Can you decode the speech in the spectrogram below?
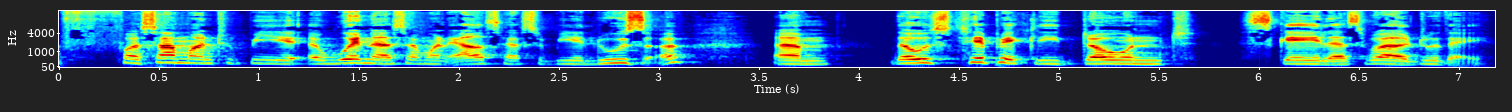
for someone to be a winner, someone else has to be a loser. Um, those typically don't scale as well, do they?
